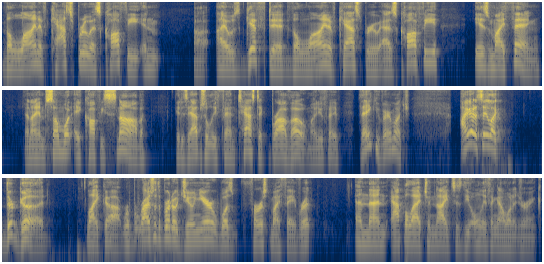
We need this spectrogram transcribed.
the line of cast brew as coffee in. Uh, I was gifted the line of cast brew as coffee is my thing, and I am somewhat a coffee snob. It is absolutely fantastic. Bravo, my new fave. Thank you very much. I gotta say, like, they're good. Like, uh, Rise with Roberto Jr. was first my favorite, and then Appalachian Nights is the only thing I want to drink.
